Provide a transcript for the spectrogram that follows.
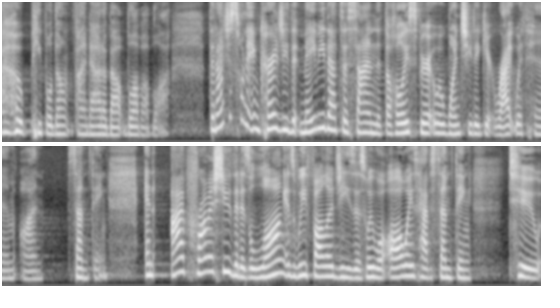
I hope people don't find out about blah, blah, blah. Then I just want to encourage you that maybe that's a sign that the Holy Spirit would want you to get right with Him on something. And I promise you that as long as we follow Jesus, we will always have something to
